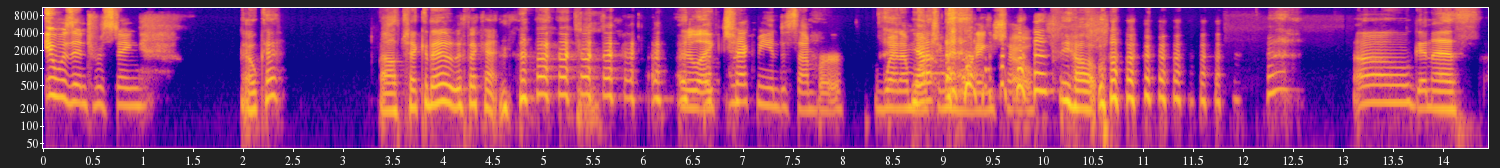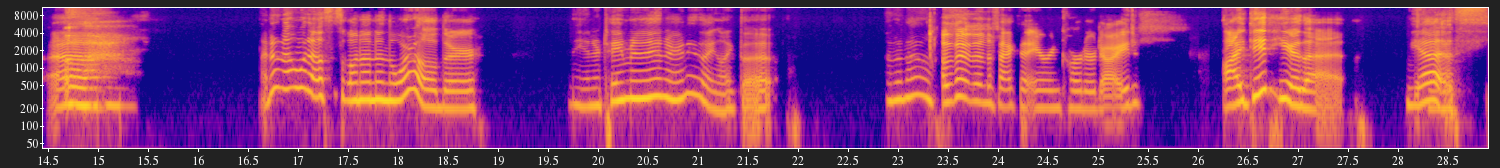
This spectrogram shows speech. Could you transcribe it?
It was interesting. Okay. I'll check it out if I can. You're like, check me in December when I'm Yeah. watching the morning show. yeah. oh goodness. Ugh. Um, I don't know what else is going on in the world or the entertainment in or anything like that. I don't know. Other than the fact that Aaron Carter died. I did hear that. Yes.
